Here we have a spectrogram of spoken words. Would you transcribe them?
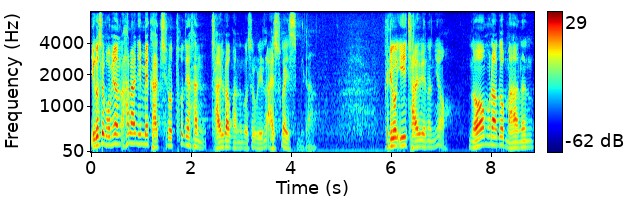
이것을 보면 하나님의 가치로 토대한 자유라고 하는 것을 우리는 알 수가 있습니다. 그리고 이 자유에는요, 너무나도 많은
